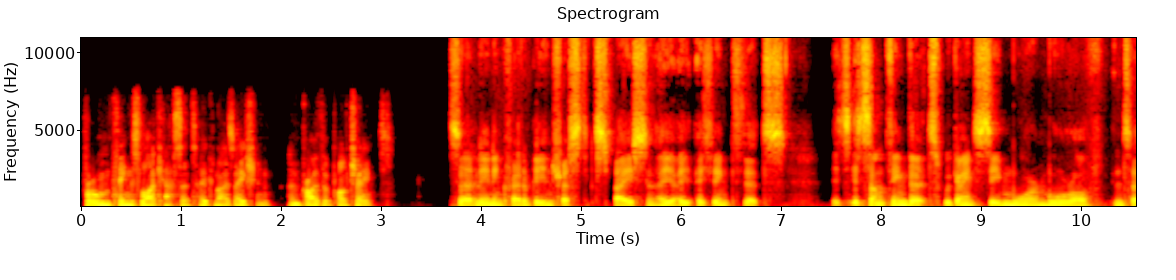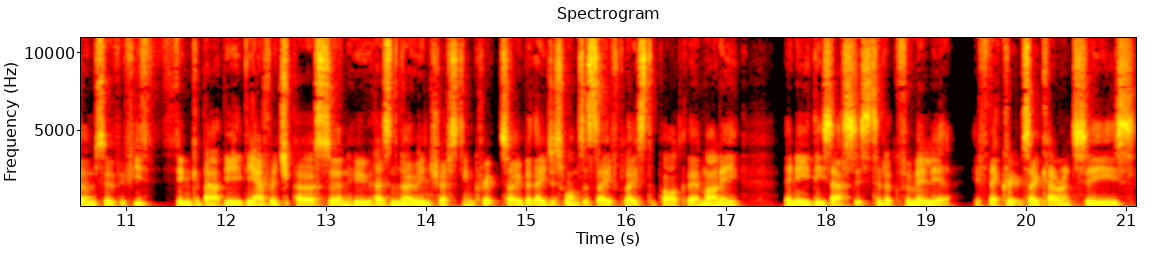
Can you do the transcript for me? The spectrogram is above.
from things like asset tokenization and private blockchains. Certainly, an incredibly interesting space, and I, I think that it's it's something that we're going to see more and more of in terms of if you think about the the average person who has no interest in crypto, but they just want a safe place to park their money they need these assets to look familiar. If they're cryptocurrencies,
